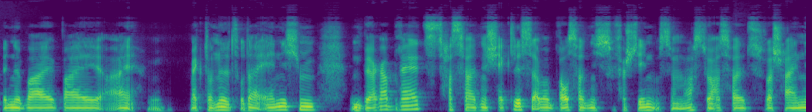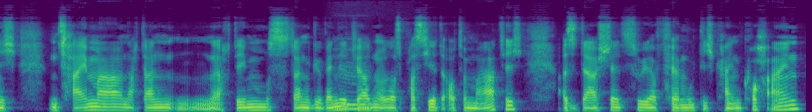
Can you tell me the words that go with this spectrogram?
Wenn du bei, bei äh, McDonalds oder ähnlichem einen Burger brätst, hast du halt eine Checkliste, aber brauchst halt nicht zu verstehen, was du machst. Du hast halt wahrscheinlich einen Timer, nach, dann, nach dem muss dann gewendet mhm. werden oder das passiert automatisch. Also da stellst du ja vermutlich keinen Koch ein,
